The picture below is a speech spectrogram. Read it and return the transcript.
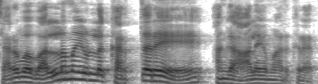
சர்வ வல்லமையுள்ள கர்த்தரே அங்கே ஆலயமாக இருக்கிறார்.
